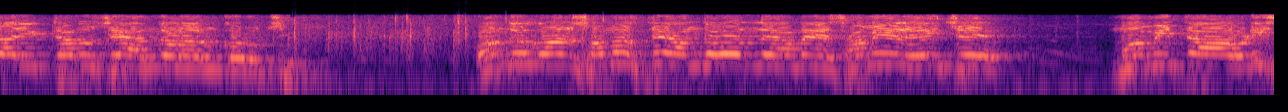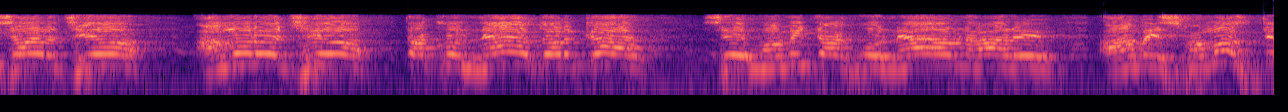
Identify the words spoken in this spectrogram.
ତାରିଖ ଠାରୁ ସେ ଆନ୍ଦୋଳନ କରୁଛି। ବନ୍ଧୁଗଣ ସମସ୍ତେ ଆନ୍ଦୋଳନରେ ଆମେ ସାମିଲ ହେଇଛେ। ମମିତା ଓଡ଼ିଶାର ଝିଅ ଆମର ଝିଅ ତାକୁ ନ୍ୟାୟ ଦରକାର ସେ ମମିତାକୁ ନ୍ୟାୟ ନାଁରେ ଆମେ ସମସ୍ତେ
